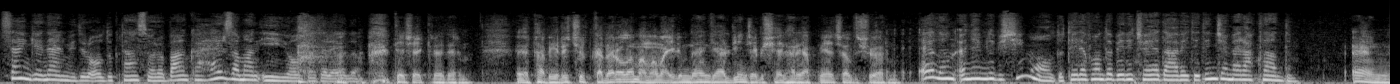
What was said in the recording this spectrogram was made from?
Sen genel müdür olduktan sonra banka her zaman iyi yoldadır Alan. Teşekkür ederim. Ee, tabii Richard kadar olamam ama elimden geldiğince bir şeyler yapmaya çalışıyorum. Alan önemli bir şey mi oldu? Telefonda beni çaya davet edince meraklandım. En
